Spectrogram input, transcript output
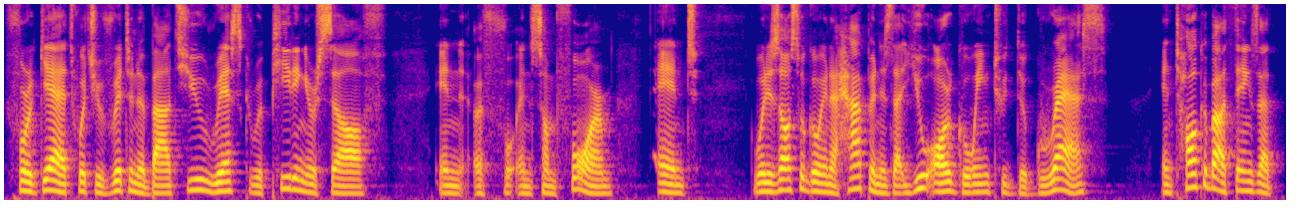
forget what you've written about you risk repeating yourself in a, in some form and what is also going to happen is that you are going to digress and talk about things that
